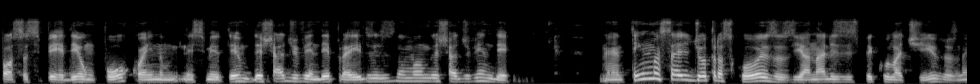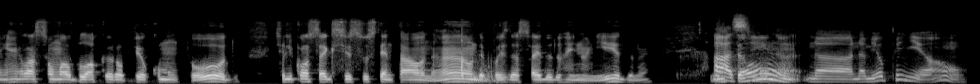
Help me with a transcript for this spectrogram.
possa se perder um pouco aí no, nesse meio termo, deixar de vender para eles, eles não vão deixar de vender. Né? Tem uma série de outras coisas e análises especulativas né, em relação ao bloco europeu como um todo, se ele consegue se sustentar ou não depois da saída do Reino Unido. Né? Ah, então... sim, na, na, na minha opinião,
